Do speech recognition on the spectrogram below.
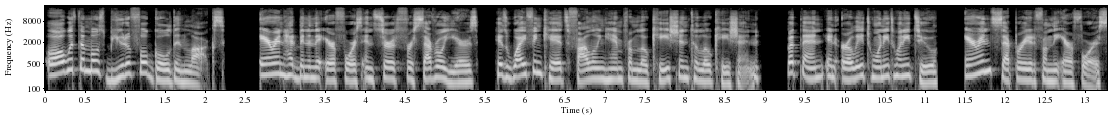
all with the most beautiful golden locks. Aaron had been in the Air Force and served for several years, his wife and kids following him from location to location. But then, in early 2022, Aaron separated from the Air Force.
